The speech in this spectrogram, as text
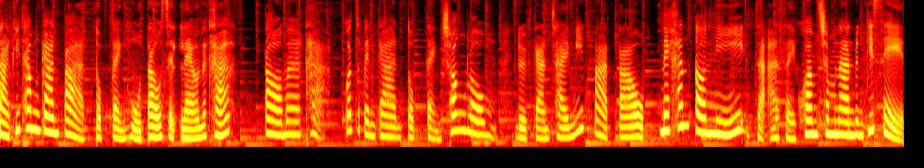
จากที่ทำการปาดตกแต่งหูเตาเสร็จแล้วนะคะ ต่อมาค่ะ ก็จะเป็นการตกแต่งช่องลม โดยการใช้มีดปาดเตา ในขั้นตอนนี้จะอาศัยความชำนาญเป็นพิเศษ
